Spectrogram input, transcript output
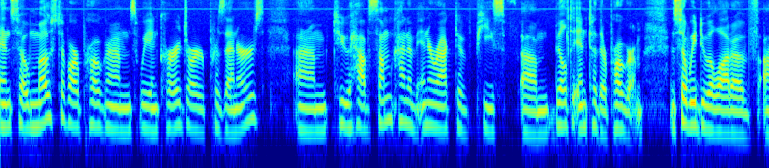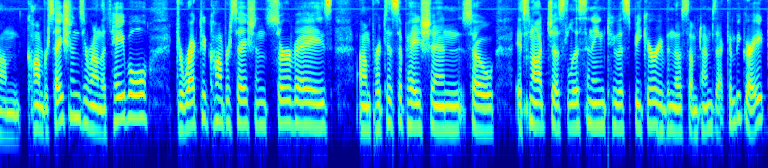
and so, most of our programs, we encourage our presenters um, to have some kind of interactive piece um, built into their program. And so, we do a lot of um, conversations around the table, directed conversations, surveys, um, participation. So, it's not just listening to a speaker, even though sometimes that can be great.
